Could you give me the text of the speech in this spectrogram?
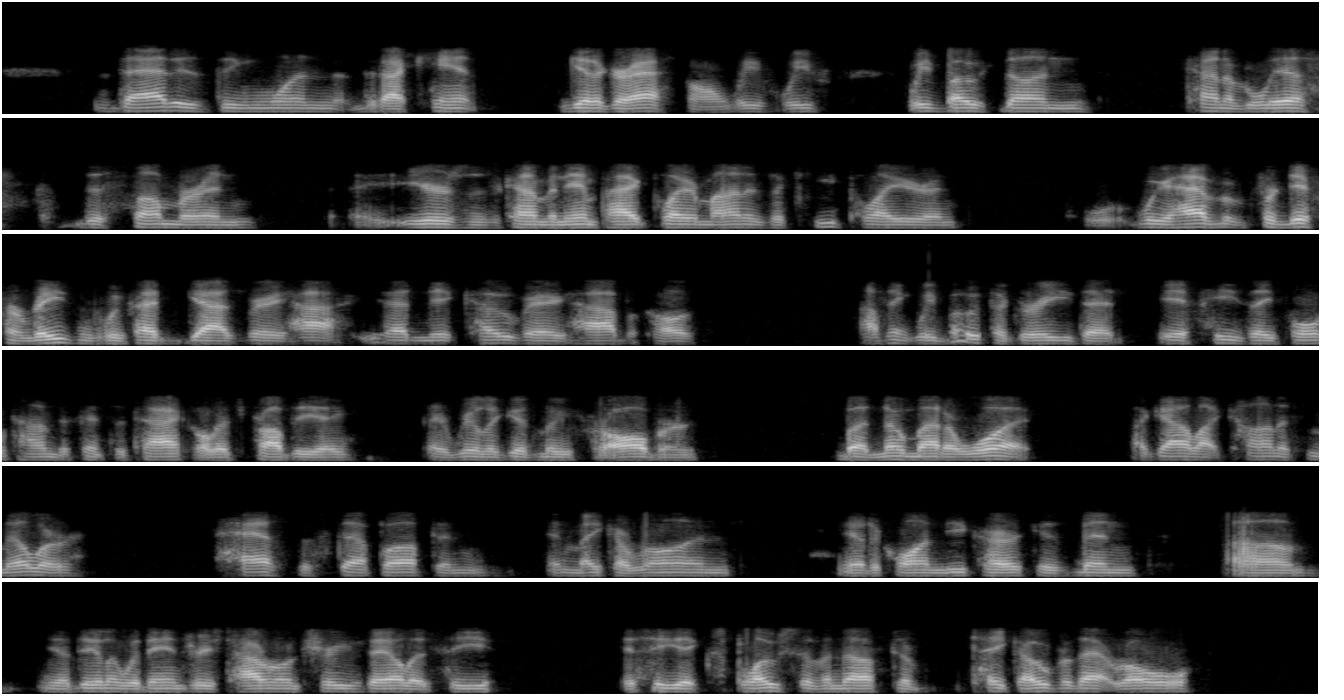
That is the one that I can't get a grasp on. We've we've we've both done kind of lists this summer, and yours is kind of an impact player, mine is a key player, and we have for different reasons. We've had guys very high. You had Nick Coe very high because I think we both agree that if he's a full-time defensive tackle, it's probably a, a really good move for Auburn. But no matter what, a guy like Coynis Miller has to step up and, and make a run. You know, Daquan Newkirk has been, um, you know, dealing with injuries. Tyrone Truesdell, is he, is he explosive enough to take over that role?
